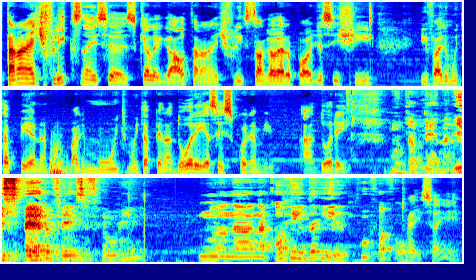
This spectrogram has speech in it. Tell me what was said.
tá na Netflix, né? Isso, é- isso que é legal, tá na Netflix, então a galera pode assistir e vale muito a pena. Vale muito, muito a pena. Adorei essa escolha, amigo. Adorei. Muito a pena. E espero ver esse filme na, na corrida aí, por favor. É isso aí.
